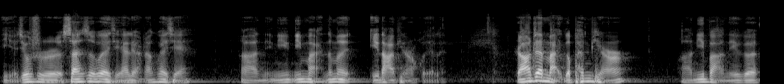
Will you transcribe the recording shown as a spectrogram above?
也就是三四块钱，两三块钱啊，你你你买那么一大瓶回来，然后再买个喷瓶啊，你把那个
